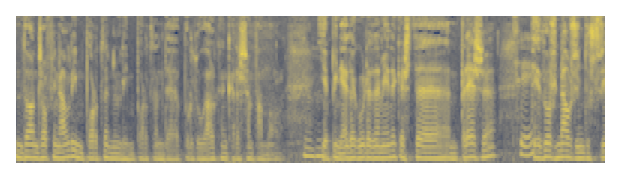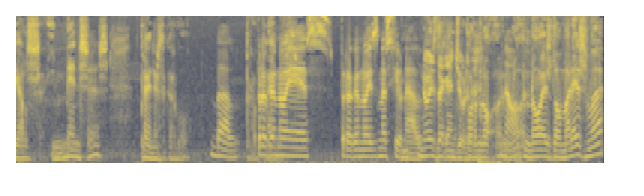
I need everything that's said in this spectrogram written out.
doncs al final l'importen l'importen de Portugal que encara se'n fa molt i a Pineda concretament aquesta empresa Sí. té dos naus industrials immenses plenes de carbó Val. Però Però, que no és, però que no és nacional. No és de Can Jordà. però no, no. No. no, no és del Maresme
